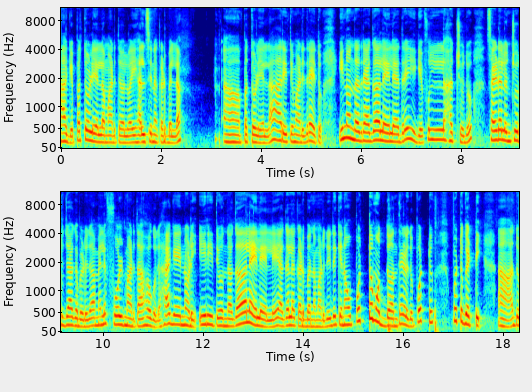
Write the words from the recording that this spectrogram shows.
ಹಾಗೆ ಪತ್ತೋಳಿ ಎಲ್ಲ ಮಾಡ್ತೇವಲ್ವ, ಈ ಹಲಸಿನ ಕಡುಬೆಲ್ಲ? ಪತ್ತೋಳಿ ಎಲ್ಲ ಆ ರೀತಿ ಮಾಡಿದರೆ ಆಯಿತು. ಇನ್ನೊಂದಾದರೆ ಅಗಲ ಎಲೆ ಆದರೆ ಹೀಗೆ ಫುಲ್ ಹಚ್ಚೋದು. ಸೈಡಲ್ಲಿ ಒಂಚೂರು ಜಾಗ ಬಿಡೋದು, ಆಮೇಲೆ ಫೋಲ್ಡ್ ಮಾಡ್ತಾ ಹೋಗೋದು. ಹಾಗೆ ನೋಡಿ, ಈ ರೀತಿ ಒಂದು ಅಗಲ ಎಲೆಯಲ್ಲಿ ಅಗಲ ಕಡುಬನ್ನು ಮಾಡೋದು. ಇದಕ್ಕೆ ನಾವು ಪೊಟ್ಟು ಮುದ್ದು ಅಂತ ಹೇಳೋದು. ಪೊಟ್ಟು ಪೊಟ್ಟು ಗಟ್ಟಿ. ಅದು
